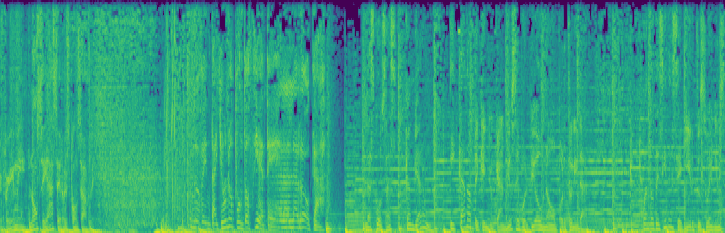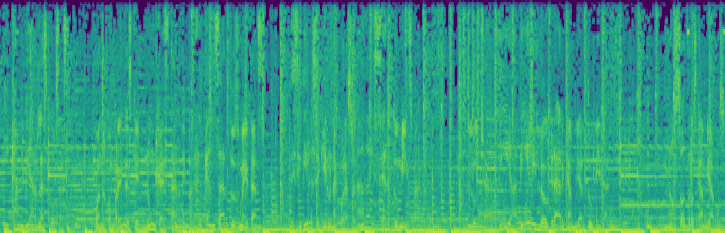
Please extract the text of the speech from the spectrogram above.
FM no se hace responsable. 91.7 La, La Roca. Las cosas cambiaron y cada pequeño cambio se volvió una oportunidad. Cuando decides seguir tus sueños y cambiar las cosas. Cuando comprendes que nunca es tarde para alcanzar tus metas. Decidir seguir una corazonada y ser tú misma. Luchar día a día y lograr cambiar tu vida. Nosotros cambiamos.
